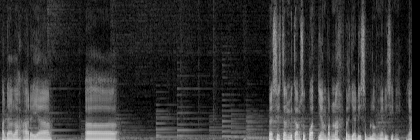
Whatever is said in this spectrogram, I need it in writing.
adalah area uh, resistance become support yang pernah terjadi sebelumnya di sini. Ya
